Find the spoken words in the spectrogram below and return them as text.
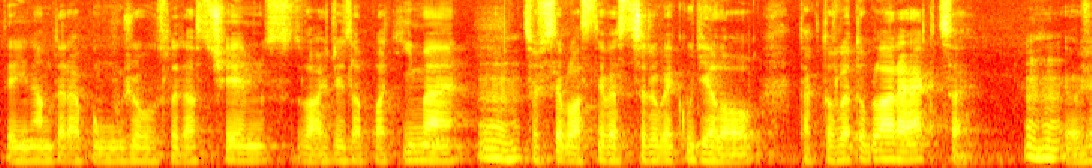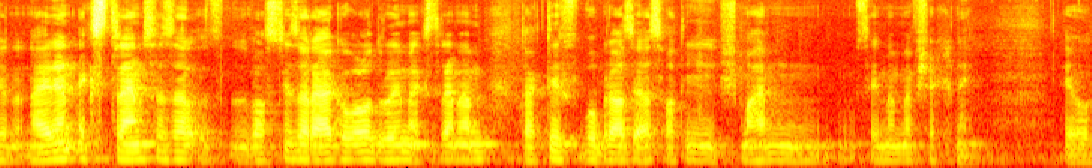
který nám teda pomůžou sledat s čím, zvlášť když zaplatíme, mm. což se vlastně ve středověku dělo, tak tohle to byla reakce. Mm-hmm. Jo, že na jeden extrém se za, vlastně zareagovalo druhým extrémem, tak ty v obraze a svatý šmahem sejmeme všechny. Jo.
